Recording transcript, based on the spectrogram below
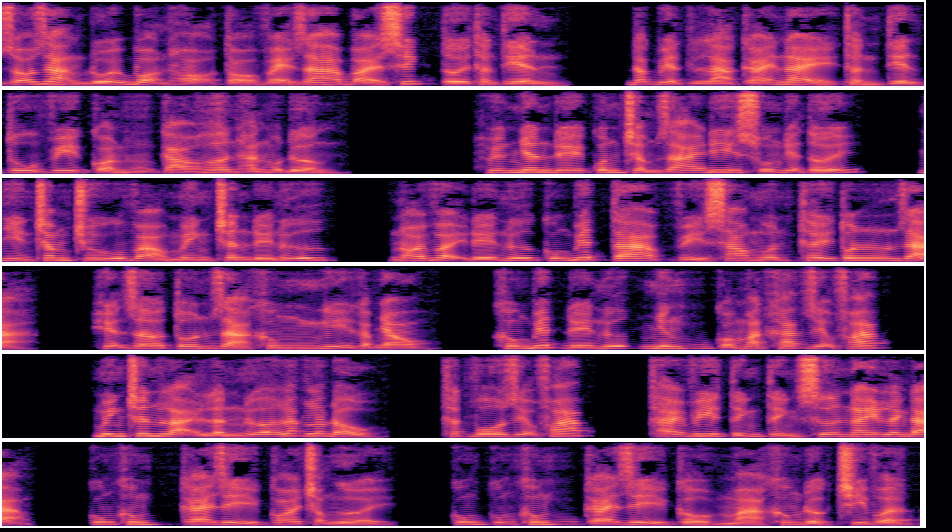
rõ ràng đối bọn họ tỏ vẻ ra bài xích tới thần tiên, đặc biệt là cái này thần tiên tu vi còn cao hơn hắn một đường. Huyền nhân đế quân chậm rãi đi xuống điện tới, nhìn chăm chú vào minh chân đế nữ, nói vậy đế nữ cũng biết ta vì sao muốn thấy tôn giả, hiện giờ tôn giả không nghĩ gặp nhau, không biết đế nữ nhưng có mặt khác diệu pháp. Minh chân lại lần nữa lắc lắc đầu, thật vô diệu pháp, thái vi tính tình xưa nay lãnh đạm, cũng không cái gì coi trọng người, cũng cũng không cái gì cầu mà không được chi vật.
